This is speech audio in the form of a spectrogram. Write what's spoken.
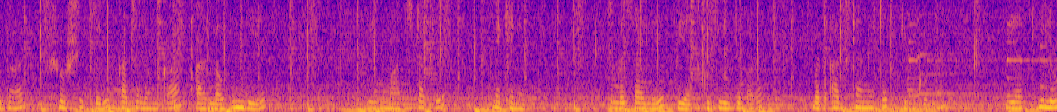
এবার সর্ষের তেল, কাঁচা লঙ্কা আর লবণ দিয়ে এই মাছটাকে মেখে নেব। তোমরা চাইলে পেঁয়াজ কুচি দিতে পারো। বাট আজকে আমি এটা স্কিপ করলাম। পেঁয়াজ দিলেও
